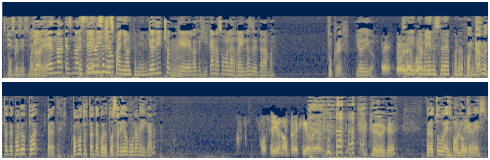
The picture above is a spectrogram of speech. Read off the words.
Sí, Ok, sí, sí, sí. bueno, Yo, bien. es más, es más, Este yo libro es en dicho- español también. ¿eh? Yo he dicho Mm. que las mexicanas somos las reinas del drama. ¿Tú crees? Yo digo. Estoy de sí, acuerdo. también estoy de acuerdo con Juan eso. Carlos, ¿estás de acuerdo? ¿Tú ha- Espérate, ¿cómo tú estás de acuerdo? ¿Tú has salido con una mexicana? José, yo no, pero es que yo veo. ¿Pero qué? Pero tú ves, por lo que ves.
